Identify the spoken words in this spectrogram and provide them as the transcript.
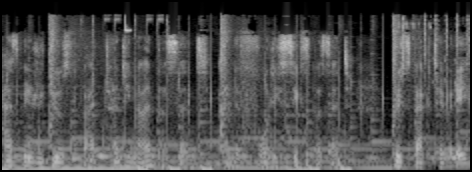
has been reduced by 29% and 46%, respectively.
